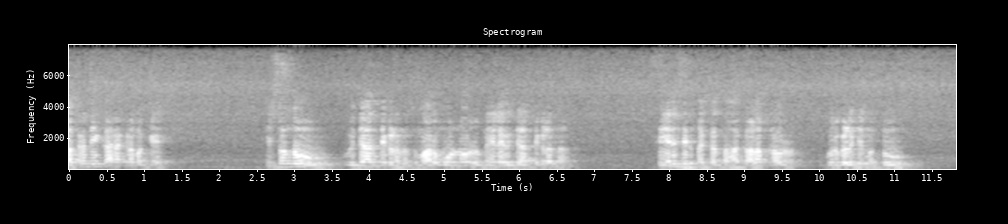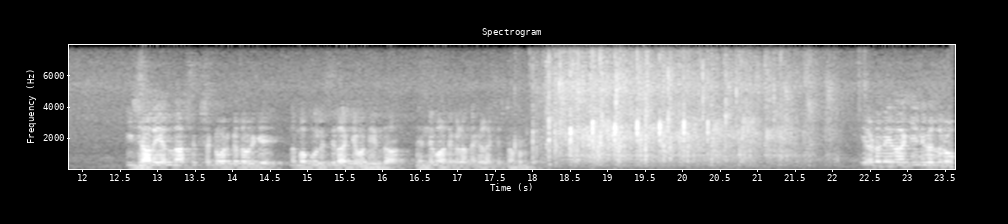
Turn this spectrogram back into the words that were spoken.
ಜಾಗೃತಿ ಕಾರ್ಯಕ್ರಮಕ್ಕೆ ಇಷ್ಟೊಂದು ವಿದ್ಯಾರ್ಥಿಗಳನ್ನು, ಸುಮಾರು ಮೂರ್ನೂರು ಮೇಲೆ ವಿದ್ಯಾರ್ಥಿಗಳನ್ನ ಸೇರಿಸಿರ್ತಕ್ಕಂತಹ ಕಾಳಪ್ಪನವರ ಗುರುಗಳಿಗೆ ಮತ್ತು ಈ ಶಾಲೆಯ ಎಲ್ಲ ಶಿಕ್ಷಕ ವರ್ಗದವರಿಗೆ ನಮ್ಮ ಪೊಲೀಸ್ ಇಲಾಖೆ ವತಿಯಿಂದ ಧನ್ಯವಾದಗಳನ್ನು ಹೇಳಕ್ಕೆ ಇಷ್ಟಪಡ್ತೇನೆ. ಎರಡನೇದಾಗಿ ನೀವೆಲ್ಲರೂ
